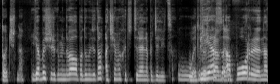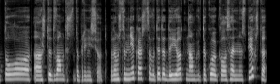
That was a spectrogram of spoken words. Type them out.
точно. Я бы еще рекомендовала подумать о том, о чем вы хотите реально поделиться. У, это Без опоры на то, а, что это вам это что-то принесет. Потому что мне кажется, вот это дает нам такой колоссальный успех, что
